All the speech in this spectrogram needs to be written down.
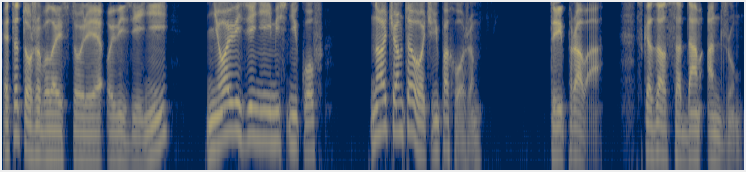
Это тоже была история о везении, не о везении мясников, но о чем-то очень похожем. «Ты права», — сказал Саддам Анджум.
